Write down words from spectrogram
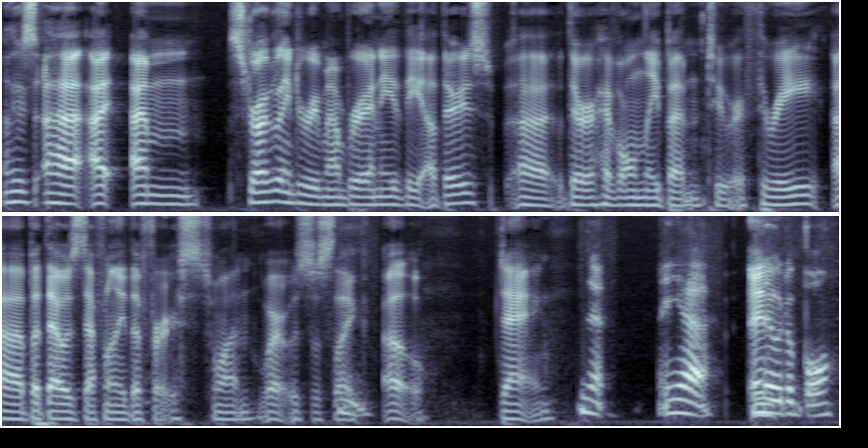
a, there's uh, I I'm struggling to remember any of the others. Uh, there have only been two or three, uh, but that was definitely the first one where it was just like, oh, dang, No. Yeah. And- Notable.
